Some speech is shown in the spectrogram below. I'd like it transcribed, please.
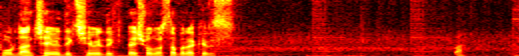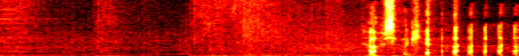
Buradan çevirdik çevirdik 5 olursa bırakırız. Yavşak ya.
